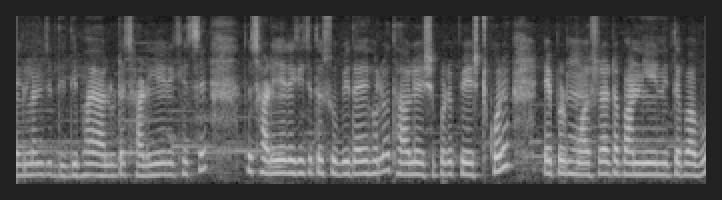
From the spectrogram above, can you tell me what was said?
দেখলাম যে দিদিভাই আলুটা ছাড়িয়ে রেখেছে। তো ছাড়িয়ে রেখেছে তো সুবিধাই হলো। তাহলে এসে পরে পেস্ট করে এরপর মশলাটা বানিয়ে নিতে পাবো।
